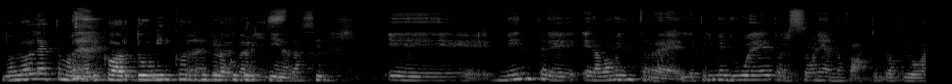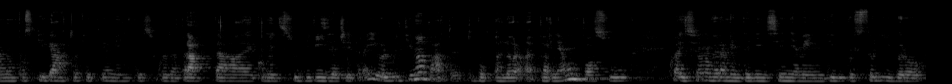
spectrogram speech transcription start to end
Non l'ho letta ma me la ricordo, mi ricordo proprio la copertina. Sì. E mentre eravamo in tre, le prime due persone hanno fatto proprio, hanno un po' spiegato effettivamente su cosa tratta e come è suddivisa, eccetera. Io l'ultima parte ho detto, boh, allora parliamo un po' su quali sono veramente gli insegnamenti di questo libro.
